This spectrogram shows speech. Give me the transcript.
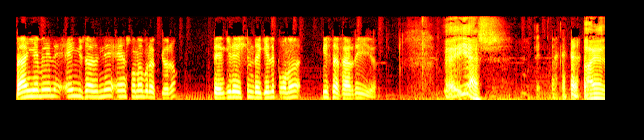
Ben yemeğin en güzelini en sona bırakıyorum. Sevgili eşim de gelip onu bir seferde yiyor. E, yer. Ay-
